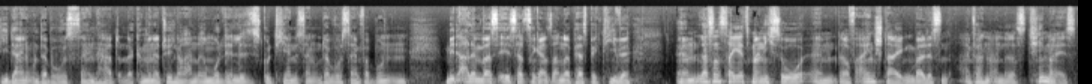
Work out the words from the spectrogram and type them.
die dein Unterbewusstsein hat. Und da können wir natürlich noch andere Modelle diskutieren. Ist dein Unterbewusstsein verbunden mit allem, was ist? Hat es eine ganz andere Perspektive? Ähm, lass uns da jetzt mal nicht so ähm, drauf einsteigen, weil das ein, einfach ein anderes Thema ist.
